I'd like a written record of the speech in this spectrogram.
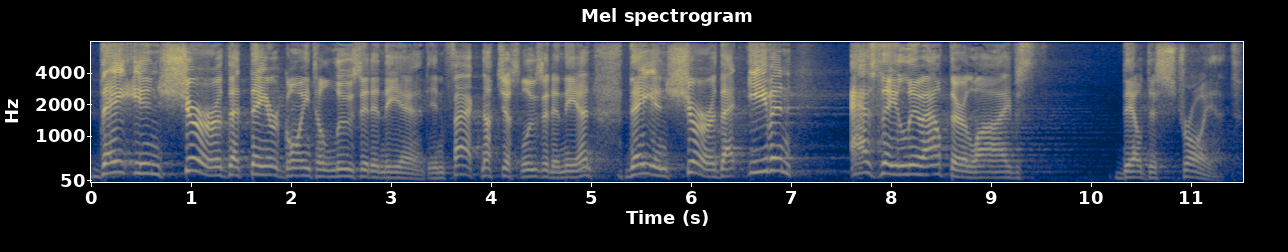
they ensure that they are going to lose it in the end. In fact, not just lose it in the end, they ensure that even as they live out their lives, they'll destroy it.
